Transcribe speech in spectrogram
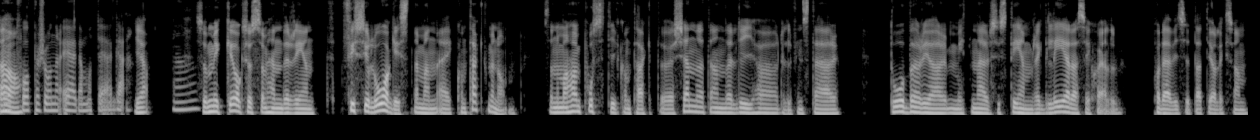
eh, Ja. två personer öga mot öga. Ja. Ja. Så mycket också som händer rent fysiologiskt när man är i kontakt med någon. Så när man har en positiv kontakt och jag känner att den andra är lyhörd eller finns där, då börjar mitt nervsystem reglera sig själv på det viset att jag liksom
